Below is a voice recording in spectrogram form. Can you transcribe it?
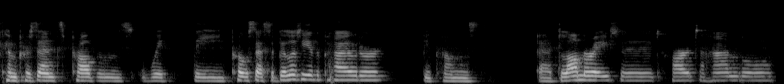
can present problems with the processability of the powder, becomes agglomerated, hard to handle,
